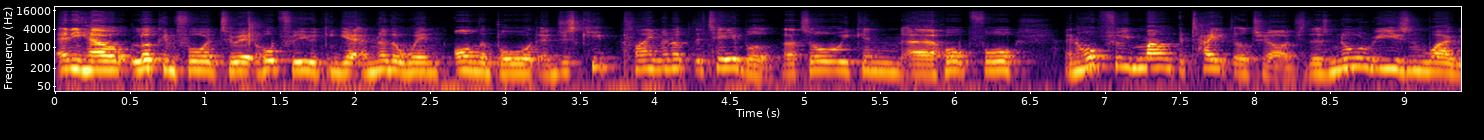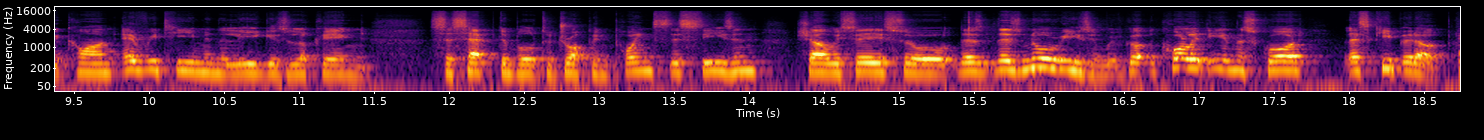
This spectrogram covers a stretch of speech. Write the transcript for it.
anyhow, looking forward to it. Hopefully we can get another win on the board and just keep climbing up the table. That's all we can uh, hope for. And hopefully mount a title charge. There's no reason why we can't. Every team in the league is looking susceptible to dropping points this season, shall we say. So there's, there's no reason. We've got the quality in the squad. Let's keep it up.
